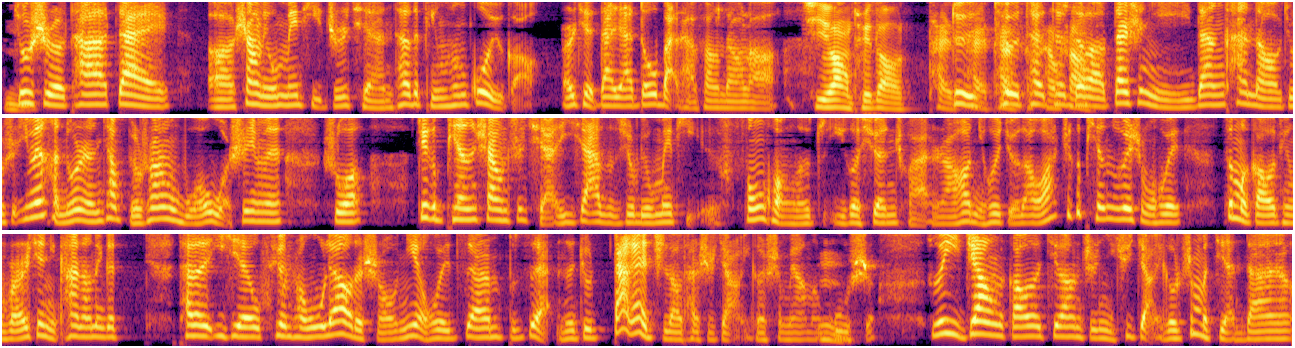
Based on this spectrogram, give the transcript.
嗯就是它在呃上流媒体之前，它的评分过于高，而且大家都把它放到了期望推到太对太太太上了太对了。但是你一旦看到，就是因为很多人像比如说像我，我是因为说这个片上之前，一下子就流媒体疯狂的一个宣传，然后你会觉得哇，这个片子为什么会这么高的评分？而且你看到那个它的一些宣传物料的时候，你也会自然不自然的就大概知道它是讲一个什么样的故事。所以这样的高的期望值，你去讲一个这么简单，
